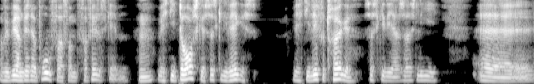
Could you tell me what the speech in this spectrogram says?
Og vi beder om det, der er brug for, for, for fællesskabet. Mm. Hvis de er dorske, så skal de vækkes. Hvis de er lidt for trygge, så skal de altså også lige øh,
